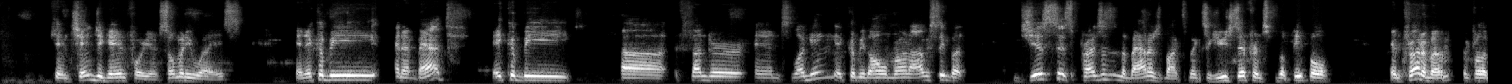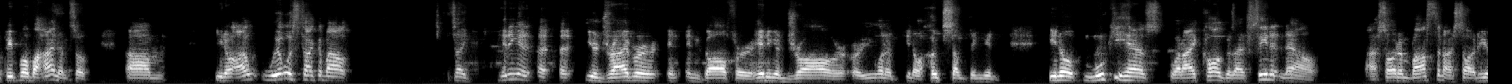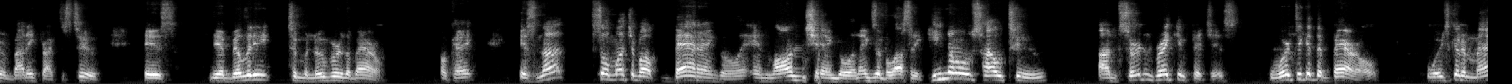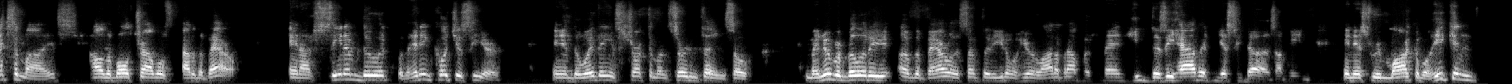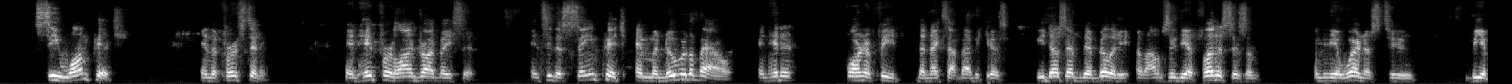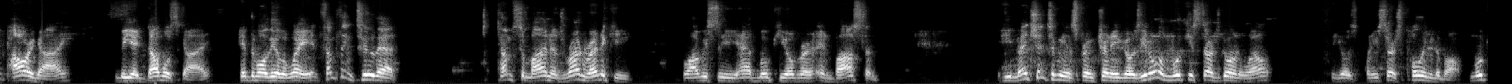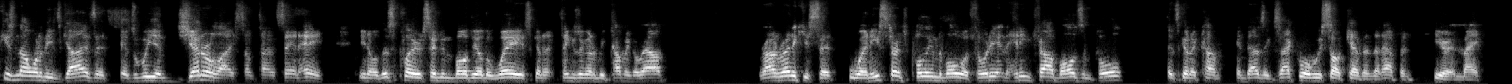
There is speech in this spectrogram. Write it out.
can change a game for you in so many ways. And it could be an at bat, it could be uh, thunder and slugging, it could be the home run, obviously, but just his presence in the batter's box makes a huge difference for the people in front of him and for the people behind him. So, um, you know, I, we always talk about it's like hitting a, a, your driver in, in, golf or hitting a draw or, or you want to, you know, hook something. And, you know, Mookie has what I call, because I've seen it now. I saw it in Boston. I saw it here in batting practice too, is the ability to maneuver the barrel. Okay. It's not so much about bat angle and launch angle and exit velocity. He knows how to, on certain breaking pitches, where to get the barrel, where he's going to maximize how the ball travels out of the barrel. And I've seen him do it with the hitting coaches here and the way they instruct him on certain things. So maneuverability of the barrel is something you don't hear a lot about, but man, he does he have it? Yes, he does. I mean, and it's remarkable. He can see one pitch in the first inning and hit for a line drive base hit and see the same pitch and maneuver the barrel and hit it 400 feet the next at bat because he does have the ability and obviously the athleticism and the awareness to be a power guy, be a doubles guy, hit the ball the other way. And something too that comes to mind is Ron Roenicke, who obviously had Mookie over in Boston. He mentioned to me in spring training, he goes, You know when Mookie starts going well? He goes, When he starts pulling the ball. Mookie's not one of these guys that, as we generalize sometimes, saying, Hey, you know, this player's hitting the ball the other way. It's gonna things are gonna be coming around. Ron Roenicke said when he starts pulling the ball with authority and hitting foul balls and pull, it's gonna come. And that's exactly what we saw, Kevin, that happened here in May.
